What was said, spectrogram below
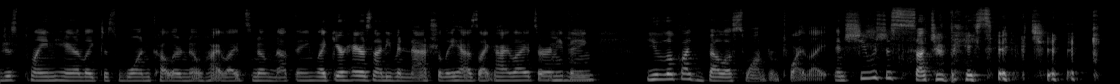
just plain hair, like just one color, no highlights, no nothing, like your hair's not even naturally has like highlights or anything, you look like Bella Swan from Twilight. And she was just such a basic chick.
